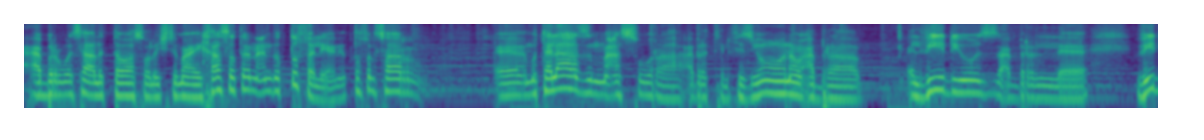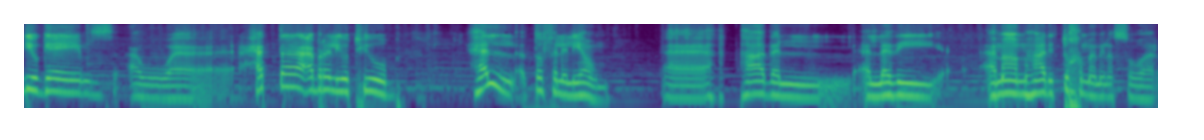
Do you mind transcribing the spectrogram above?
عبر وسائل التواصل الاجتماعي خاصة عند الطفل يعني. الطفل صار متلازم مع الصورة عبر التلفزيون أو عبر ال videos عبر ال video games أو آه، حتى عبر اليوتيوب. هل الطفل اليوم آه هذا الذي أمام هذه التخمة من الصور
